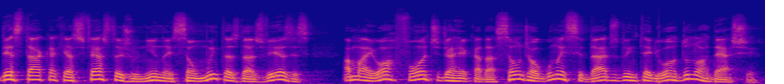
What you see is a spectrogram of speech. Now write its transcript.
destaca que as festas juninas são muitas das vezes a maior fonte de arrecadação de algumas cidades do interior do Nordeste.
